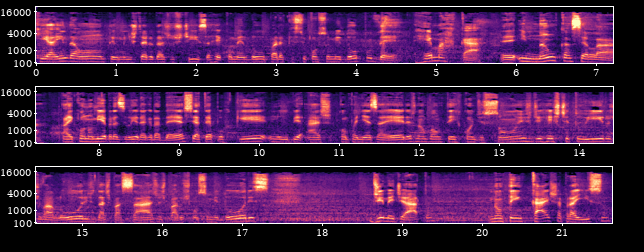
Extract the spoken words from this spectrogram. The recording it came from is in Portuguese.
que ainda ontem o Ministério da Justiça recomendou para que se o consumidor puder remarcar é, e não cancelar a economia brasileira agradece, até porque Núbia, as companhias aéreas não vão ter condições de restituir os valores das passagens para os consumidores de imediato. Não tem caixa para isso.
